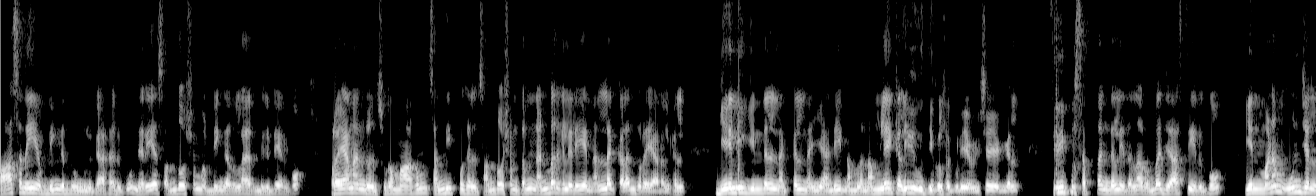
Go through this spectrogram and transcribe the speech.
வாசனை அப்படிங்கிறது உங்களுக்காக இருக்கும். நிறைய சந்தோஷம் அப்படிங்கிறதெல்லாம் இருந்துக்கிட்டே இருக்கும். பிரயாணங்கள் சுகமாகும் சந்திப்புகள் சந்தோஷம் தரும். நண்பர்களிடையே நல்ல கலந்துரையாடல்கள் கேலி கிண்டல் நக்கல் நையாண்டி நம்மளை நம்மளே கழுவி ஊத்தி கொள்ளக்கூடிய விஷயங்கள் சிரிப்பு சப்தங்கள் இதெல்லாம் ரொம்ப ஜாஸ்தி இருக்கும். என் மனம் ஊஞ்சல்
